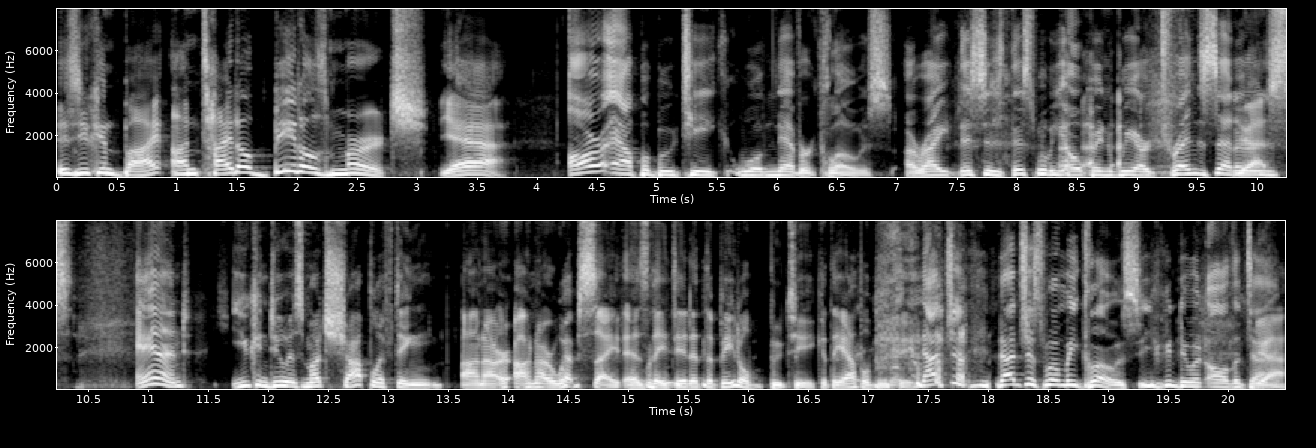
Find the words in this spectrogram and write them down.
is you can buy Untitled Beatles merch. Yeah. Our Apple boutique will never close. All right. This is this will be open. we are trendsetters. Yes. And you can do as much shoplifting on our on our website as they did at the Beatle boutique, at the Apple boutique. Not just not just when we close. You can do it all the time. Yeah.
